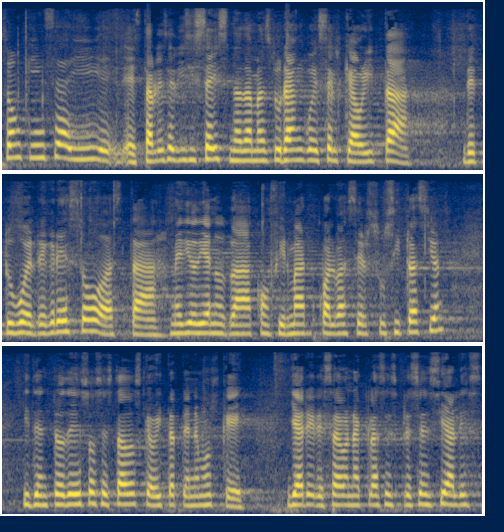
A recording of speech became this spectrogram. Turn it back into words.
son 15, ahí establece 16, nada más Durango es el que ahorita detuvo el regreso, hasta mediodía nos va a confirmar cuál va a ser su situación y dentro de esos estados que ahorita tenemos que ya regresaron a clases presenciales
